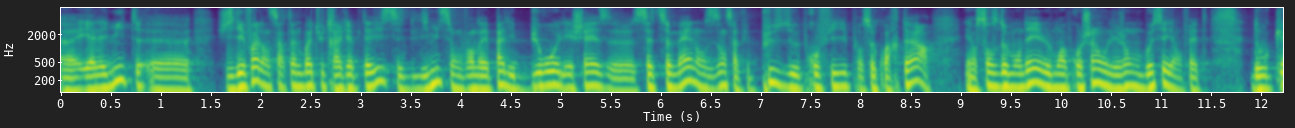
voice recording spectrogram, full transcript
Euh, et à la limite, euh, je dis des fois, dans certaines boîtes ultra-capitalistes, c'est limite si on ne vendrait pas les bureaux et les chaises euh, cette semaine en se disant ça fait plus de profit pour ce quarter, et en sans se demander le mois prochain où les gens vont bosser, en fait. Donc,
